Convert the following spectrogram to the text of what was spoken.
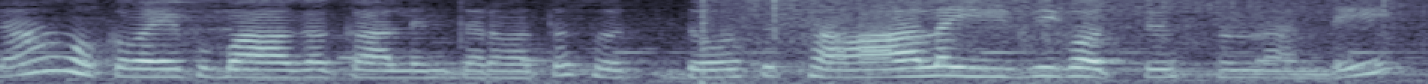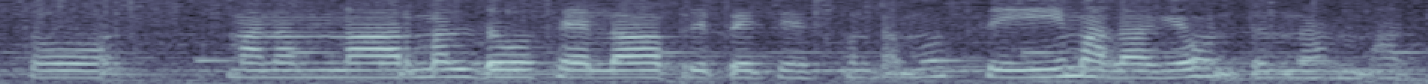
ఇలా ఒకవైపు బాగా కాలిన తర్వాత సో దోశ చాలా ఈజీగా వచ్చేస్తుందండి. సో మనం నార్మల్ దోశ ఎలా ప్రిపేర్ చేసుకుంటామో సేమ్ అలాగే ఉంటుందన్నమాట.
